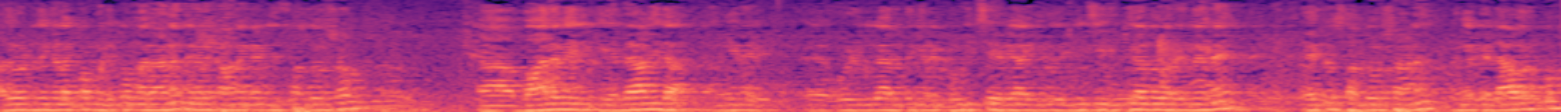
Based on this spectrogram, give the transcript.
അതുകൊണ്ട് നിങ്ങളെപ്പം മിടുക്കന്മാരാണ്. നിങ്ങളെ കാണാൻ കഴിഞ്ഞ സന്തോഷം. ബാലവേദിക്ക് എല്ലാവിധ ഇങ്ങനെ ഒഴിവുകാലത്ത് ഇങ്ങനെ കുടിച്ചേരുക ഇങ്ങനെ ഒരുമിച്ചിരിക്കുക എന്ന് പറയുന്നതിന് ഏറ്റവും സന്തോഷമാണ്. നിങ്ങൾക്ക് എല്ലാവർക്കും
